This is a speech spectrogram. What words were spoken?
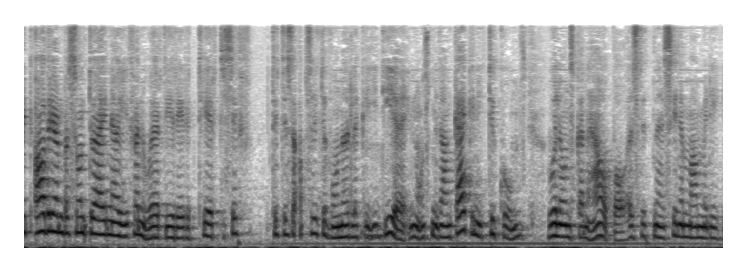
met Adrian Beson toe hy nou hiervan hoor die redakteur te sê dit is 'n absolute wonderlike idee en ons moet dan kyk in die toekoms hoe hulle ons kan help al is dit nou net maar met die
